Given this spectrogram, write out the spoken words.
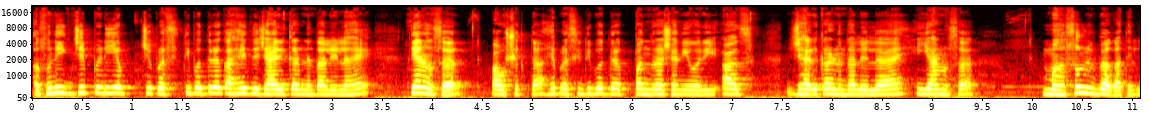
अजून एक जे पी डी एफचे प्रसिद्धीपत्रक आहे ते जाहीर करण्यात आलेलं आहे. त्यानुसार पाहू शकता हे प्रसिद्धीपत्रक पंधरा जानेवारी आज जाहीर करण्यात आलेलं आहे. यानुसार महसूल विभागातील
